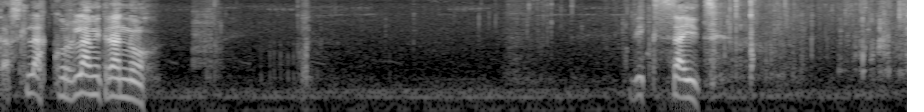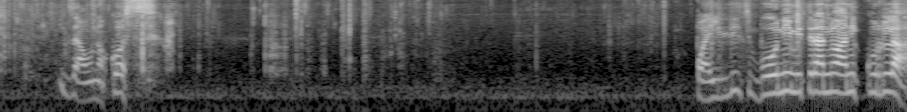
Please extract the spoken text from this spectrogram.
कसला कुर्ला मित्रांनो बिग साईज जाऊ नकोस पहिलीच बोनी मित्रांनो आणि कुर्ला.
